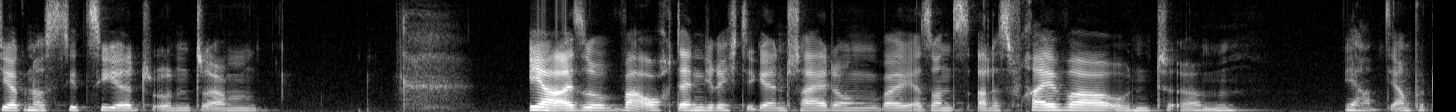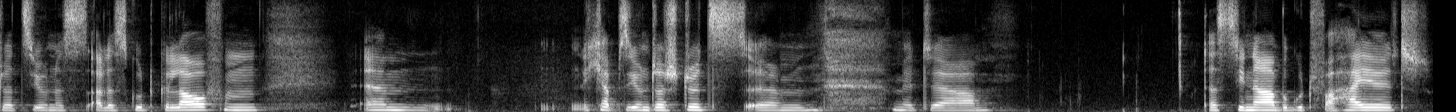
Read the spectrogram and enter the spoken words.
diagnostiziert und ähm, ja, also war auch dann die richtige Entscheidung, weil ja sonst alles frei war und ähm, ja, die Amputation ist alles gut gelaufen. Ähm, ich habe sie unterstützt ähm, mit der, dass die Narbe gut verheilt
